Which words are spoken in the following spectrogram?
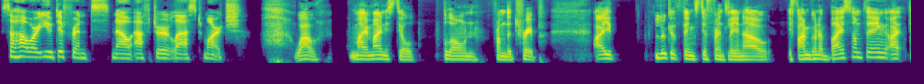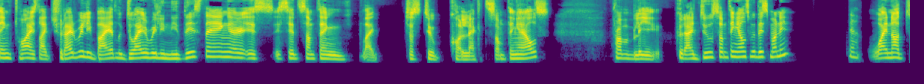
So, how are you different now after last March? Wow, my mind is still blown from the trip. I look at things differently now. If I'm gonna buy something, I think twice. Like, should I really buy it? Like, do I really need this thing, or is is it something like just to collect something else? Probably. Could I do something else with this money? Yeah. Why not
